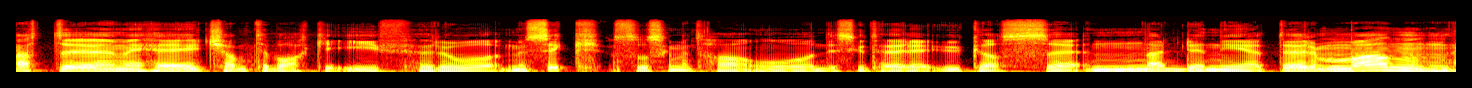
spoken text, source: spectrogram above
etter vi har kommet tilbake ifra musikk, så skal vi ta og diskutere ukas eh, nerdenyheter. Men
